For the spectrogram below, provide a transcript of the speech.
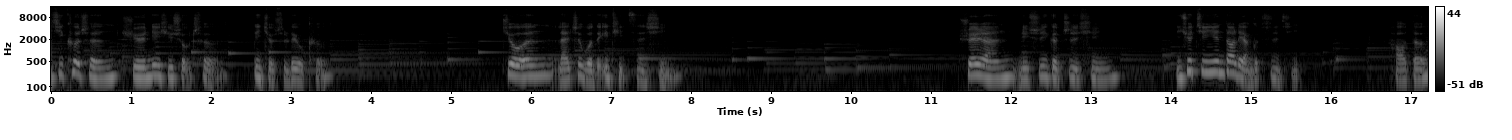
迹课程学员练习手册第九十六课：救恩来自我的一体自信。虽然你是一个自心，你却经验到两个自己：好的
